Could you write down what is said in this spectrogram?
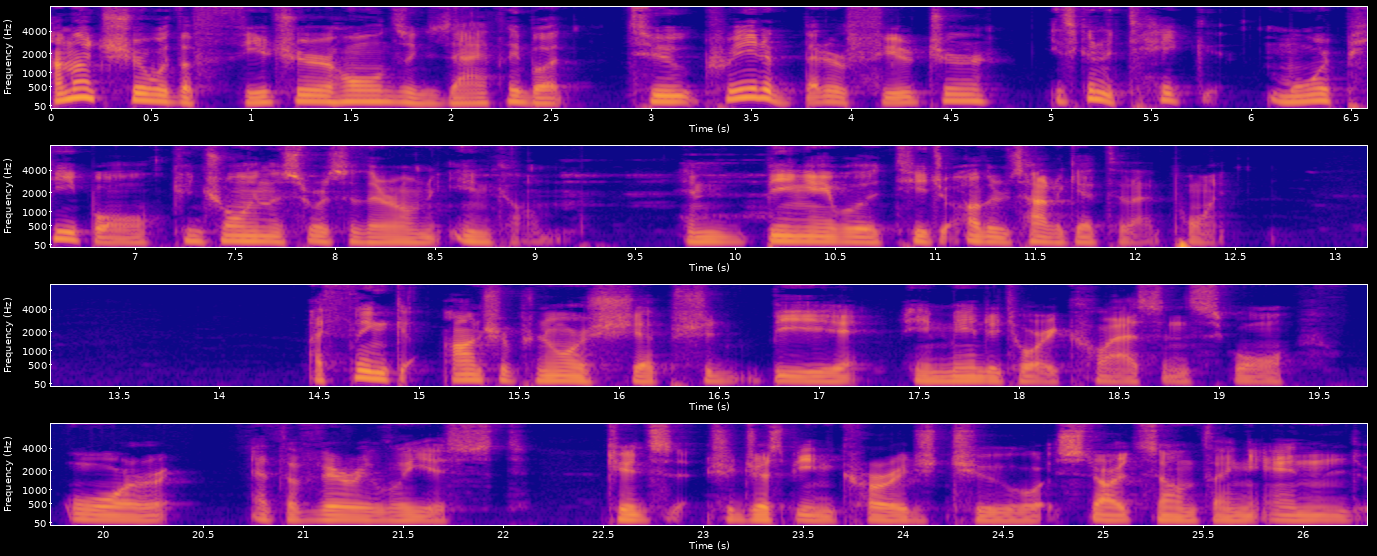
I'm not sure what the future holds exactly, but to create a better future, it's going to take more people controlling the source of their own income and being able to teach others how to get to that point. I think entrepreneurship should be a mandatory class in school, or at the very least, kids should just be encouraged to start something and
